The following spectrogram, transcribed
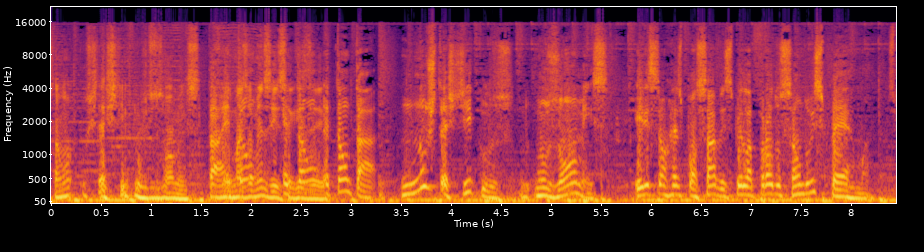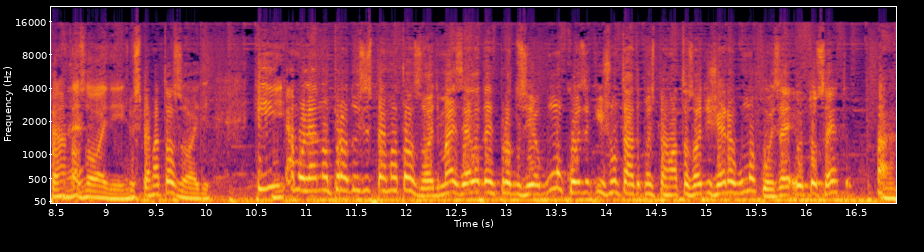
são os testículos dos homens. Tá, é então, mais ou menos isso, então, então tá. Nos testículos, nos homens, eles são responsáveis pela produção do esperma. Espermatozoide. né? Do espermatozoide. E, E- a mulher não produz espermatozoide, mas ela deve produzir alguma coisa que juntado com o espermatozoide gera alguma coisa. Eu tô certo? Tá.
